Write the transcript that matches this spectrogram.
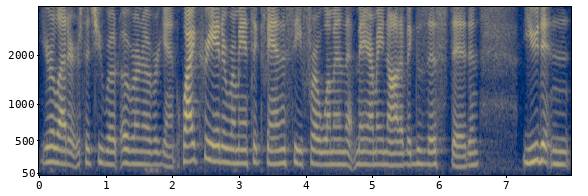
your letters that you wrote over and over again? Why create a romantic fantasy for a woman that may or may not have existed and you didn't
